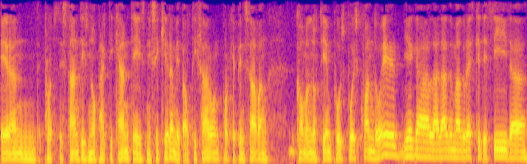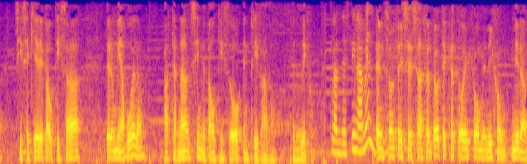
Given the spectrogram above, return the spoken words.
eran protestantes no practicantes, ni siquiera me bautizaron porque pensaban, como en los tiempos, pues cuando él llega a la edad de madurez que decida si se quiere bautizar, pero mi abuela paternal sí me bautizó en privado, me lo dijo. Clandestinamente. Entonces el sacerdote católico me dijo, mira,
